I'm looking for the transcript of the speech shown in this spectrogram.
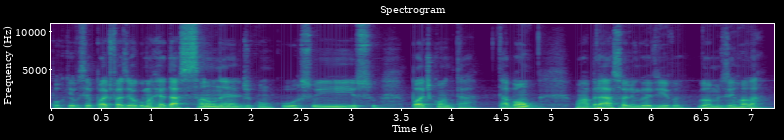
porque você pode fazer alguma redação né, de concurso e isso pode contar, tá bom? Um abraço, a língua é viva, vamos desenrolar.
